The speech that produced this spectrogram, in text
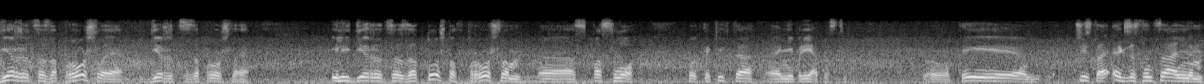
держится за прошлое, держится за прошлое, или держится за то, что в прошлом э, спасло от каких-то э, неприятностей. Вот. И чисто экзистенциальным,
